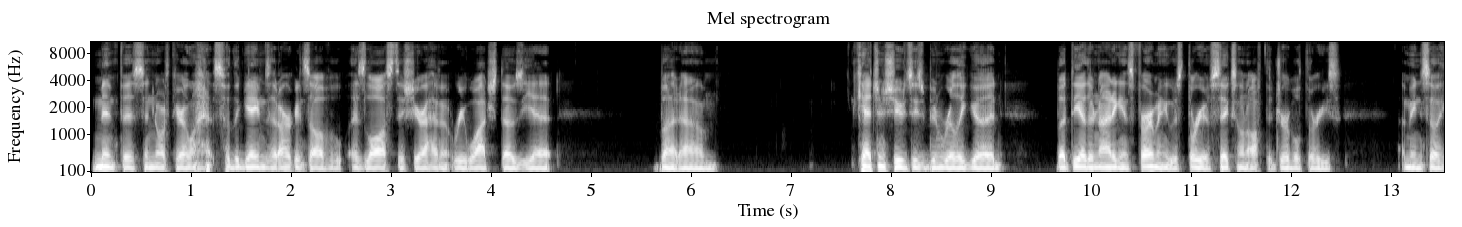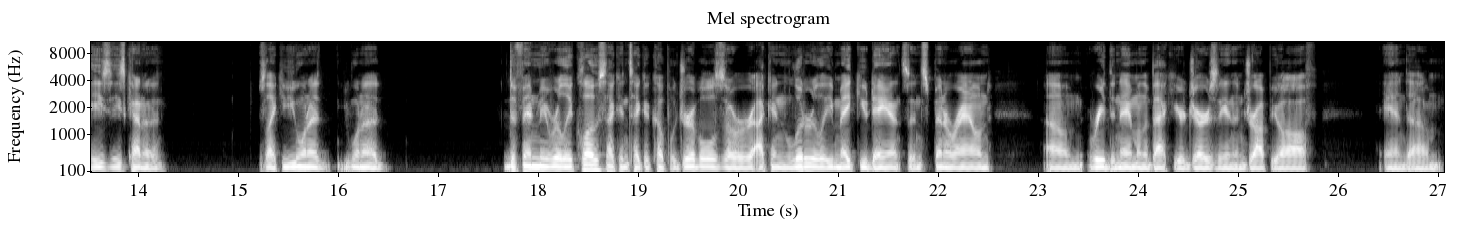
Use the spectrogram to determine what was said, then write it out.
Memphis, and North Carolina. So the games that Arkansas has lost this year, I haven't rewatched those yet. But um, catch and shoots, he's been really good. But the other night against Furman, he was three of six on off the dribble threes. I mean, so he's he's kind of it's like you want to you want to defend me really close. I can take a couple dribbles, or I can literally make you dance and spin around, um, read the name on the back of your jersey, and then drop you off, and um,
